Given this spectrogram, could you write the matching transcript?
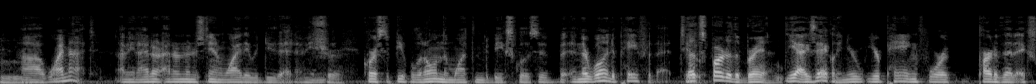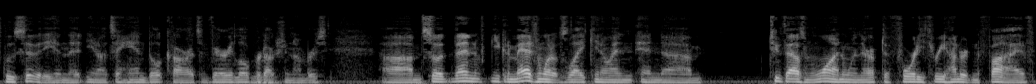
uh, why not? I mean, I don't I don't understand why they would do that. I mean, Sure. of course, the people that own them want them to be exclusive, but and they're willing to pay for that too. That's part of the brand. Yeah, exactly. And you're you're paying for part of that exclusivity in that you know it's a hand built car. It's very low production numbers. Um, so then you can imagine what it was like, you know, in in um, 2001 when they're up to 4,305,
